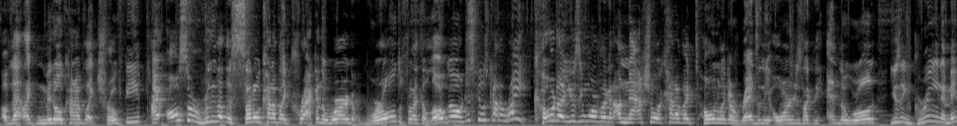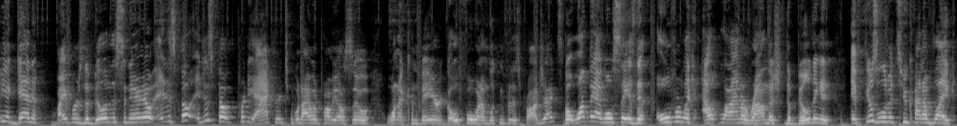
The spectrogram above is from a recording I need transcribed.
of that like middle kind of like trophy. I also really love the subtle kind of like crack in the word world for like the logo. It just feels kind of right. Coda using more of like an unnatural kind of like tone, like a reds and the oranges, like the end of the world. Using green and maybe again, Viper's the villain in this scenario. It just felt, it just felt pretty accurate to what I would probably also want to convey or go for when I'm looking for this project. But one thing I will say is that over like outline around the, the building, it, it feels a little bit too kind of like,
